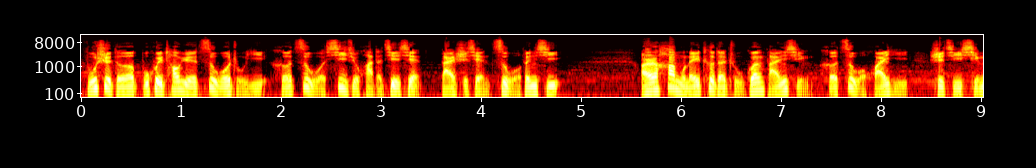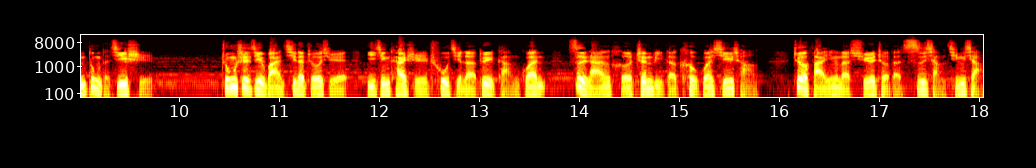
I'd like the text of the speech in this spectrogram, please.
浮士德不会超越自我主义和自我戏剧化的界限来实现自我分析，而哈姆雷特的主观反省和自我怀疑是其行动的基石。中世纪晚期的哲学已经开始触及了对感官、自然和真理的客观欣赏。这反映了学者的思想倾向。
